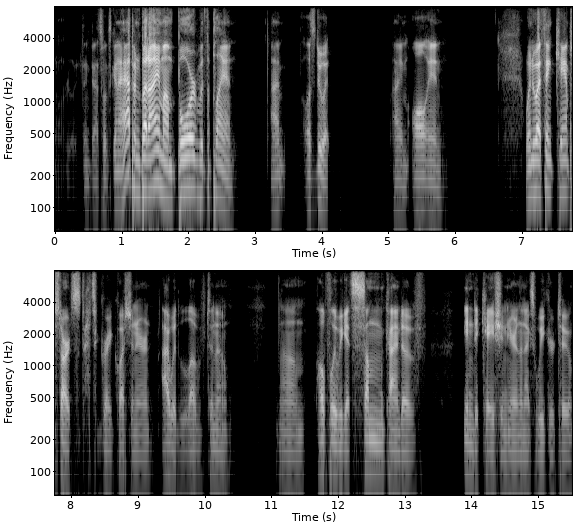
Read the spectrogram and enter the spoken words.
don't really think that's what's going to happen, but I am on board with the plan. I'm let's do it. I am all in. When do I think camp starts? That's a great question, Aaron. I would love to know. Um, hopefully, we get some kind of indication here in the next week or two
